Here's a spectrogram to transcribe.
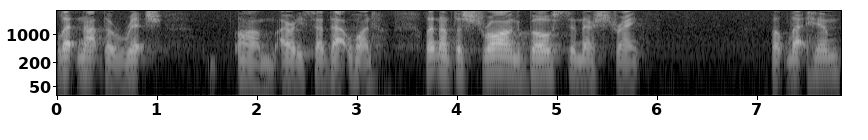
Let not the rich, um, I already said that one. Let not the strong boast in their strength. But let him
